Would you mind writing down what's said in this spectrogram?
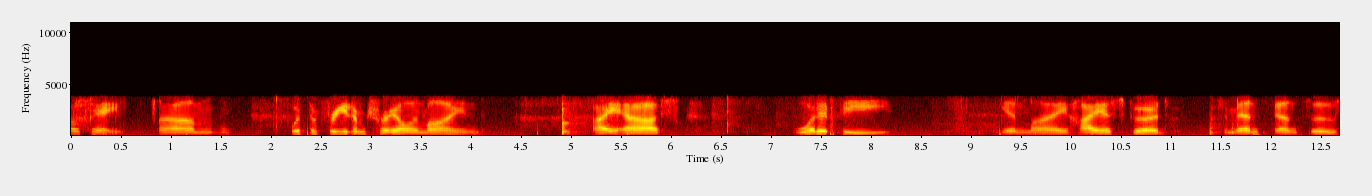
Okay. Um, with the Freedom Trail in mind, I ask, would it be in my highest good to mend fences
